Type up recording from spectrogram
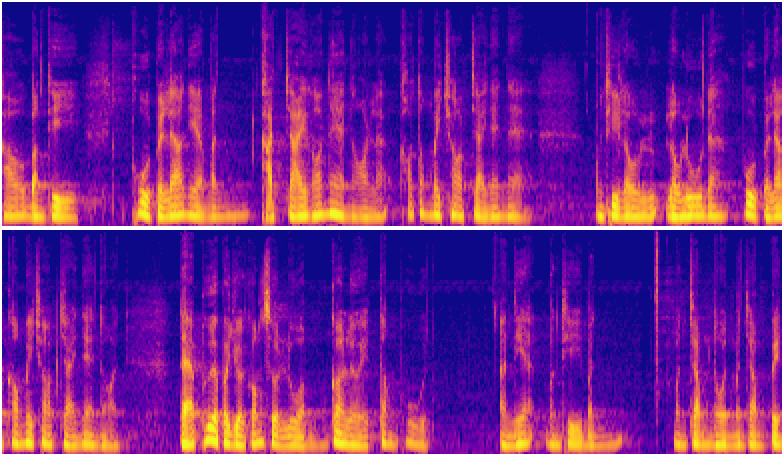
เขาบางทีพูดไปแล้วเนี่ยมัน ขัดใจเขาแน่นอนแล้วเขาต้องไม่ชอบใจแน่ๆบางทีเราเรารู้นะ พูดไปแล้วเขาไม่ชอบใจแน่นอน แต่เพื่อประโยชน์ของส่วนรวมก็เลยต้องพูด อันเนี้ยบางทีมันมันจำนนมันจำเป็น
